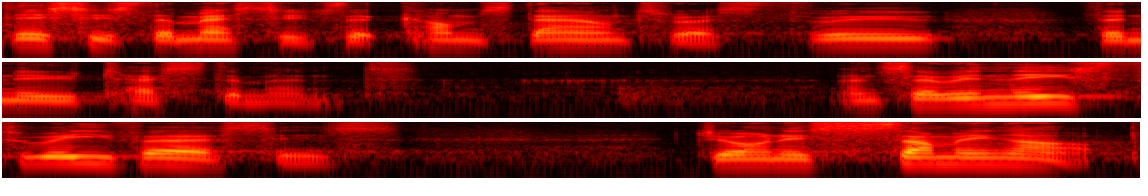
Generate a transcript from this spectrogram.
This is the message that comes down to us through the New Testament. And so, in these three verses, John is summing up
